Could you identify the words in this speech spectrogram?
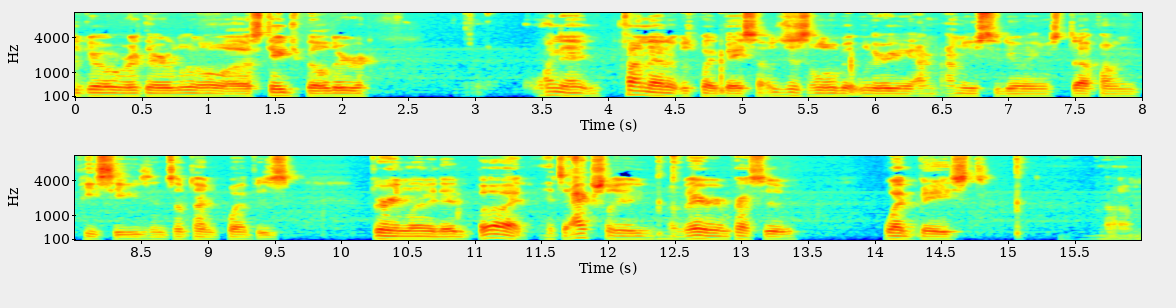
Go over their little uh, stage builder. When I found out it was web-based, I was just a little bit leery. I'm, I'm used to doing stuff on PCs, and sometimes web is very limited, but it's actually a very impressive web-based um,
